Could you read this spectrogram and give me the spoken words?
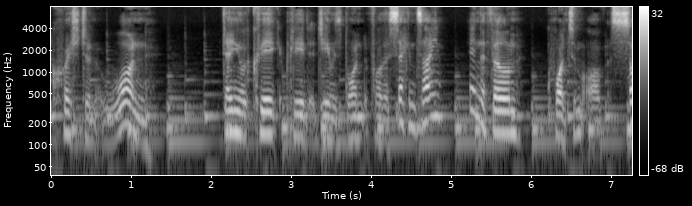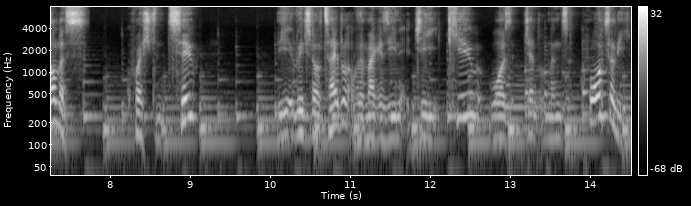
Question 1 Daniel Craig played James Bond for the second time in the film Quantum of Solace. Question 2 The original title of the magazine GQ was Gentleman's Quarterly.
